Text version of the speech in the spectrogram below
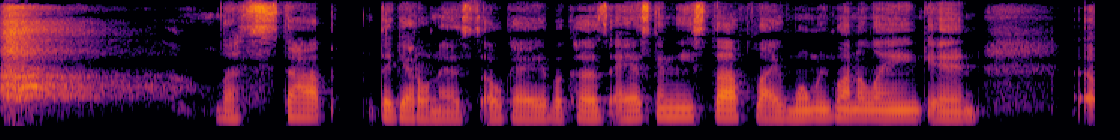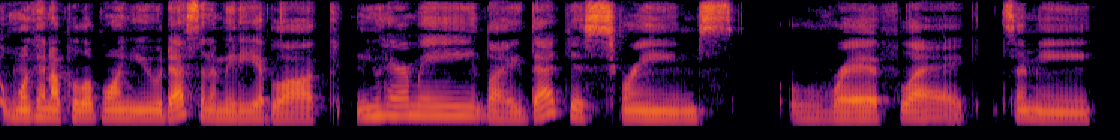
Let's stop the ghetto-ness, okay? Because asking me stuff like when we gonna link and when can I pull up on you? That's an immediate block. You hear me? Like that just screams red flag to me.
